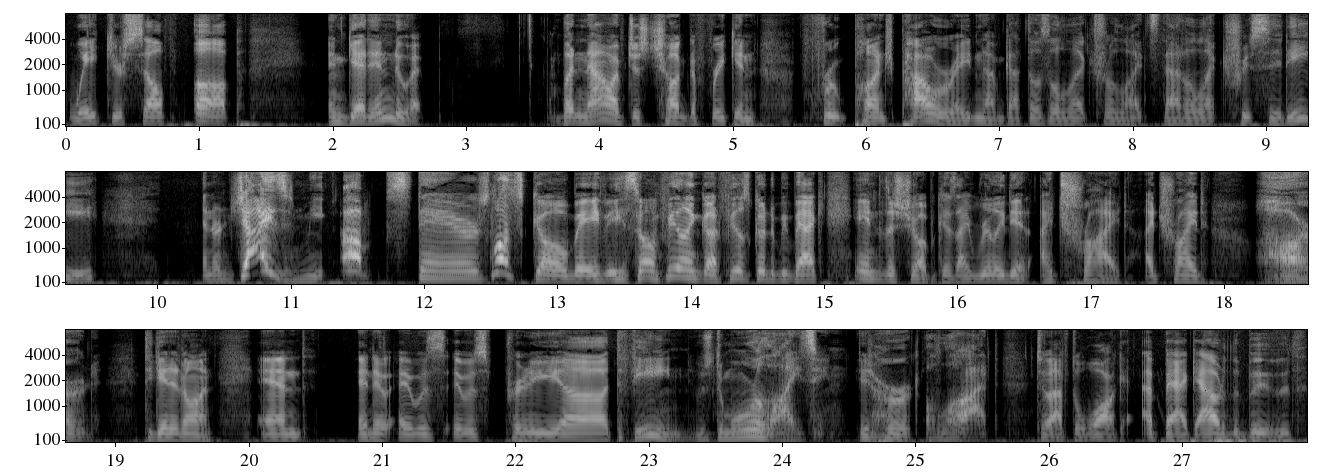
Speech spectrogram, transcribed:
wake yourself up and get into it. But now I've just chugged a freaking fruit punch Powerade and I've got those electrolytes, that electricity energizing me upstairs. Let's go, baby. So I'm feeling good. Feels good to be back into the show because I really did. I tried. I tried hard to get it on. And and it, it was it was pretty uh, defeating. It was demoralizing. It hurt a lot to have to walk back out of the booth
